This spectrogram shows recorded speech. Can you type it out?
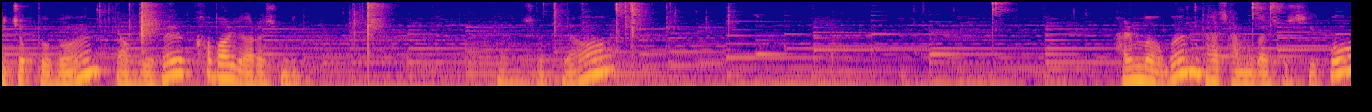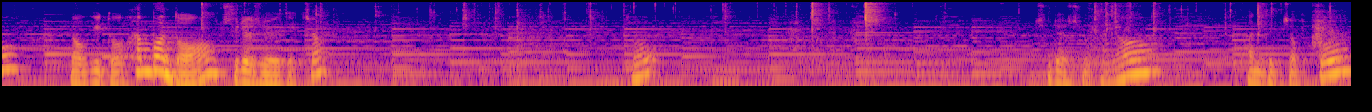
이쪽 부분 여기를 커버를 열어줍니다. 열어주고요. 발목은 다 잠가 주시고 여기도 한 번 더 줄여줘야겠죠? 또 줄여주고요. 반대쪽도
